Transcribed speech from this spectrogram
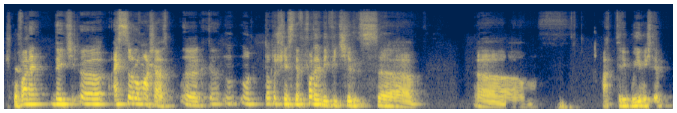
Ștefane, deci uh, hai să o luăm așa. Uh, că, nu, totuși este foarte dificil să uh, atribuim niște,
